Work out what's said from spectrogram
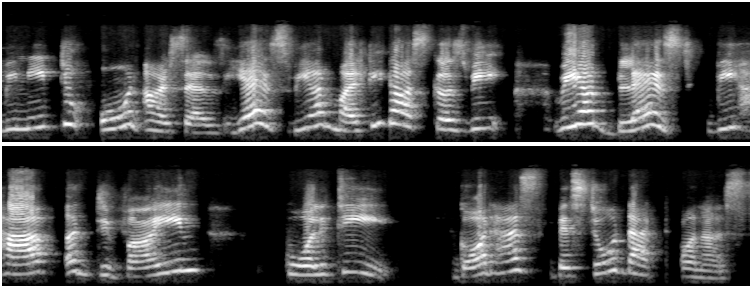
We need to own ourselves. Yes, we are multitaskers. We we are blessed. We have a divine quality. God has bestowed that on us.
